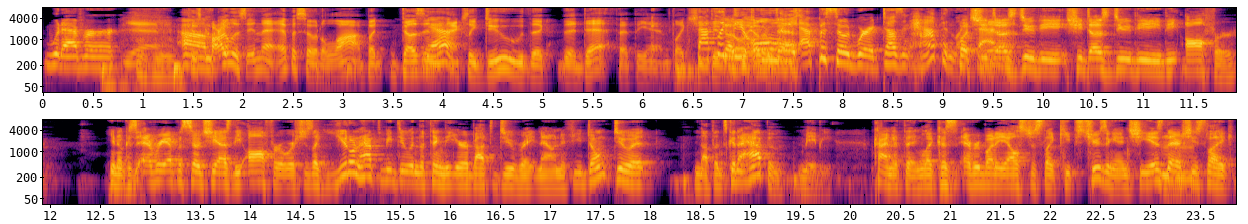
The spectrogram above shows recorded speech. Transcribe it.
whatever. Yeah, because Um, Carla's in that episode a lot, but doesn't Yeah. actually do the the death at the end. Like she That's like does the the only death. episode where it doesn't happen like but she that. does do the she does do the the offer you know because every episode she has the offer where she's like you don't have to be doing the thing that you're about to do right now and if you don't do it nothing's gonna happen maybe kind of thing like because everybody else just like keeps choosing it and she is there Mhm. she's like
